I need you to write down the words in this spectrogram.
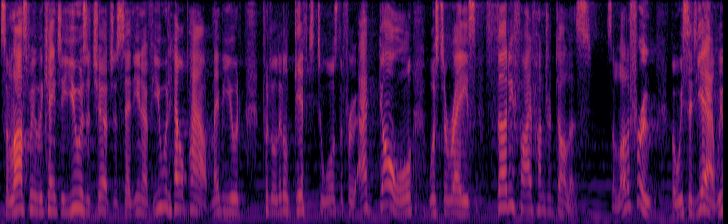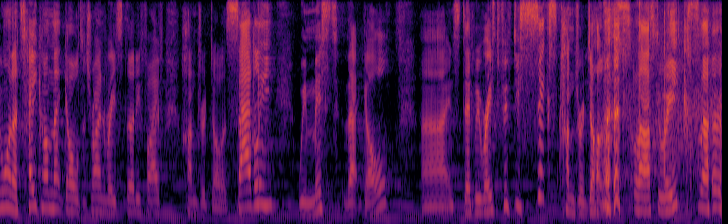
So last week we came to you as a church and said, you know, if you would help out, maybe you would put a little gift towards the fruit. Our goal was to raise $3,500. It's a lot of fruit, but we said, yeah, we want to take on that goal to try and raise $3,500. Sadly, we missed that goal. Uh, instead, we raised $5,600 last week. So.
